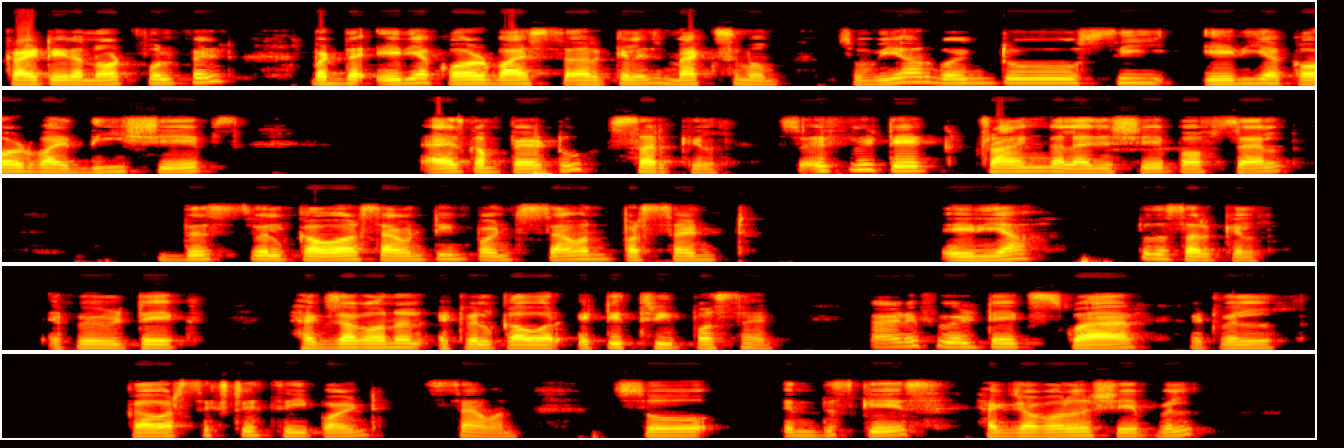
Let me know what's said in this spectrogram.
criteria not fulfilled but the area covered by circle is maximum. So we are going to see area covered by these shapes as compared to circle. So if we take triangle as a shape of cell this will cover 17.7 percent area to the circle. If we will take hexagonal it will cover 83% and if we will take square it will cover 63.7 so in this case hexagonal shape will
